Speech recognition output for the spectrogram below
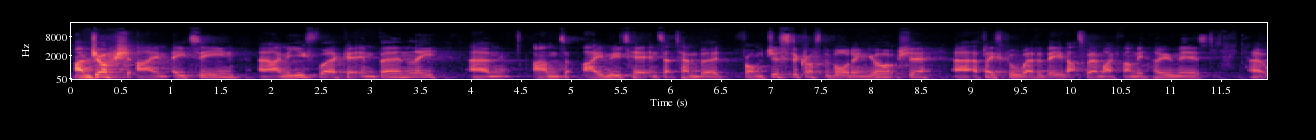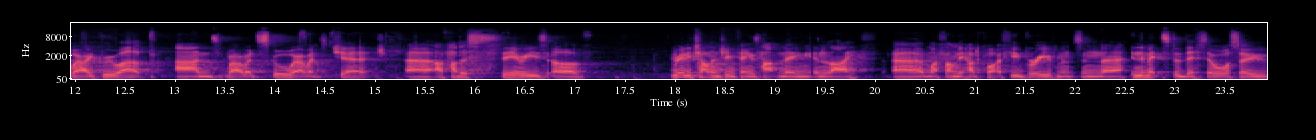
I'm Josh, I'm 18, uh, I'm a youth worker in Burnley, um, and I moved here in September from just across the border in Yorkshire uh, a place called Wetherby. That's where my family home is, uh, where I grew up, and where I went to school, where I went to church. Uh, I've had a series of really challenging things happening in life. Uh, my family had quite a few bereavements, and in the midst of this, there were also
